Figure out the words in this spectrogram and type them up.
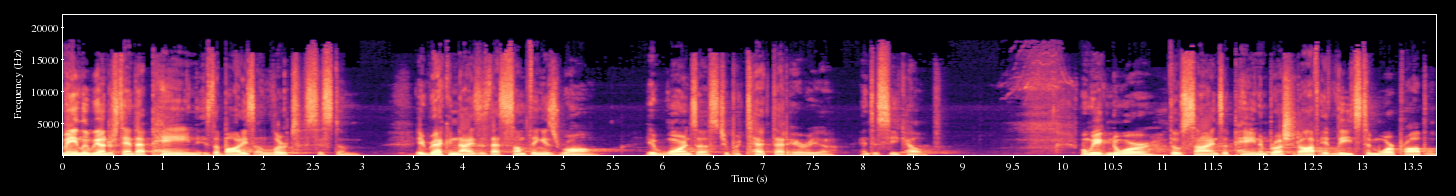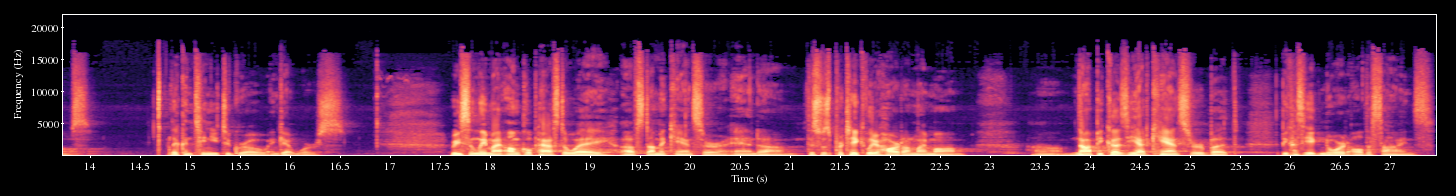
Mainly, we understand that pain is the body's alert system. It recognizes that something is wrong, it warns us to protect that area and to seek help. When we ignore those signs of pain and brush it off, it leads to more problems that continue to grow and get worse. Recently, my uncle passed away of stomach cancer, and um, this was particularly hard on my mom. Um, not because he had cancer, but because he ignored all the signs.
